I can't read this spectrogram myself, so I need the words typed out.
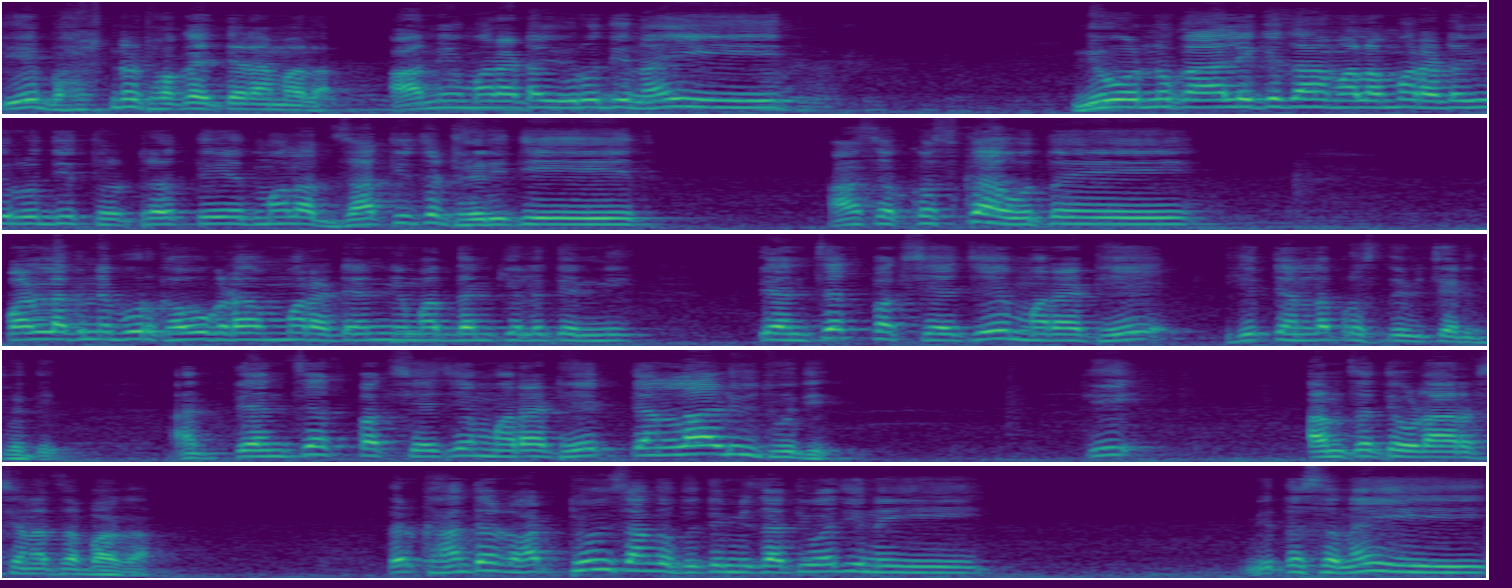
ते भाषणं ठोकायचं तर आम्हाला. आम्ही मराठा विरोधी नाहीत. निवडणुका आले की आम्हाला मराठा विरोधी ठरतेत मला जातीचं ठरितेत. असं कसं काय होतंय? पडलाक नाही बोरखा उघडा मराठ्यांनी मतदान केलं त्यांनी. त्यांच्याच पक्षाचे मराठे हे त्यांना प्रश्न विचारित होते. आणि त्यांच्याच पक्षाचे मराठे त्यांना अडवित होते. की आमचं तेवढं आरक्षणाचा बघा. तर खांद्यावर हात ठेवून सांगत होते मी जातीवादी नाही. मी तसं नाही.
